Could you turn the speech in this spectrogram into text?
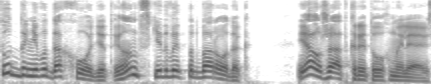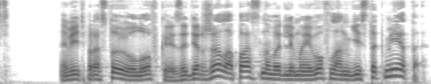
Тут до него доходит, и он вскидывает подбородок. Я уже открыто ухмыляюсь. Ведь простой уловкой задержал опасного для моего флангиста Кмета.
